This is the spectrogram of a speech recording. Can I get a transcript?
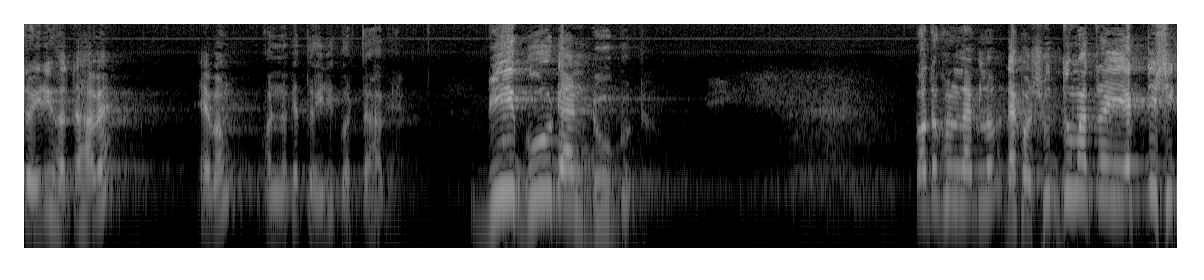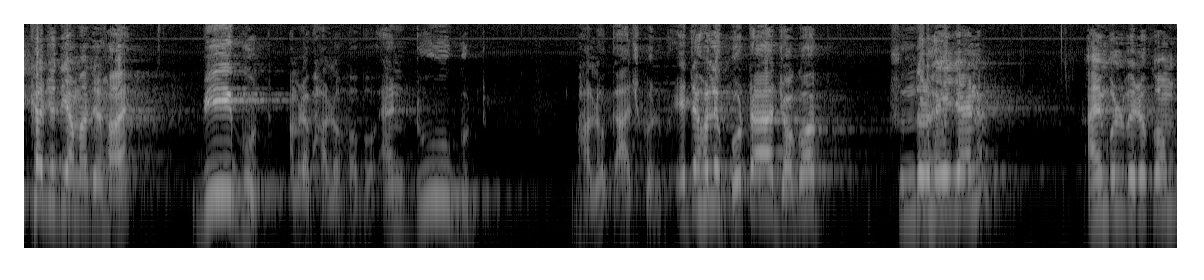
তৈরি হতে হবে এবং অন্যকে তৈরি করতে হবে। Be good and do good কতক্ষণ লাগল? দেখো, শুধুমাত্র এই একটি শিক্ষা যদি আমাদের হয় বি গুড আমরা ভালো হব অ্যান্ড ডু গুড ভালো কাজ করব। এটা হলে গোটা জগৎ সুন্দর হয়ে যায় না? আমি বলব এরকম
